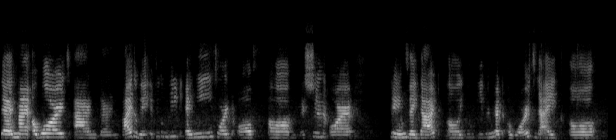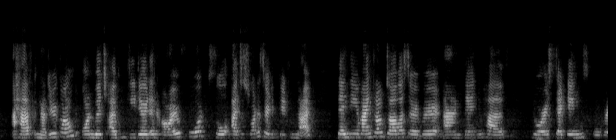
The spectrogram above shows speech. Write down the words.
Then my awards, and then by the way, if you complete any sort of uh, mission or things like that, uh, you even get awards. Like uh, I have another account on which I completed an R fort, so I just got a certificate from that. Then the Minecraft Java server, and then you have your settings over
